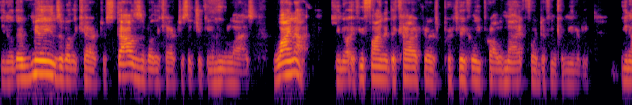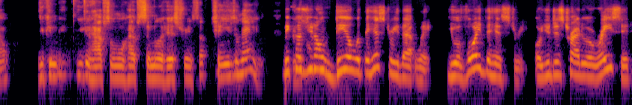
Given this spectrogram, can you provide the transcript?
You know, there are millions of other characters, thousands of other characters that you can utilize. Why not? You know, if you find that the character is particularly problematic for a different community, you know, you can you can have someone have similar history and stuff. Change the name because you don't deal with the history that way. You avoid the history, or you just try to erase it,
